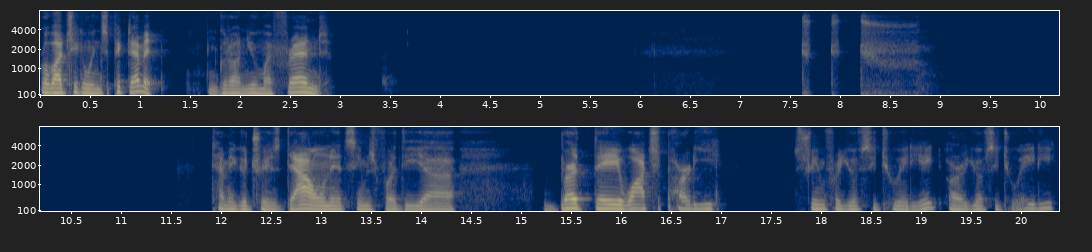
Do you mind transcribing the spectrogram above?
Robot Chicken Wings picked Emmett. Good on you, my friend. Tammy Goodtree is down, it seems, for the uh, birthday watch party stream for UFC 288 or UFC 280.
